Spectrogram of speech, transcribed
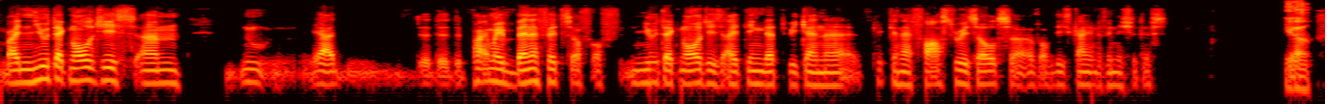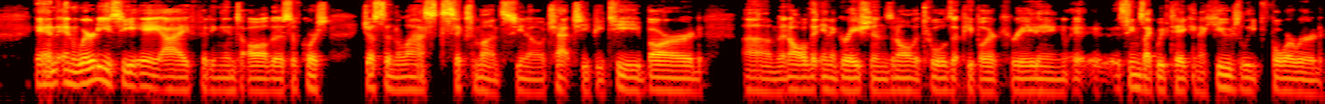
by new technologies, yeah, the, the, the, primary benefits of, of new technologies, I think that we can uh, can have fast results of, of these kind of initiatives. Yeah, and and where do you see AI fitting into all of this? Of course, just in the last six months, you know, Chat GPT, Bard, um, and all the integrations and all the tools that people are creating, it, it seems like we've taken a huge leap forward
